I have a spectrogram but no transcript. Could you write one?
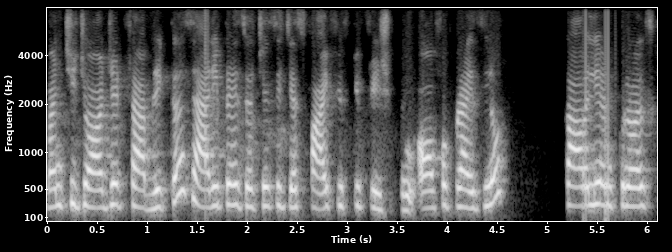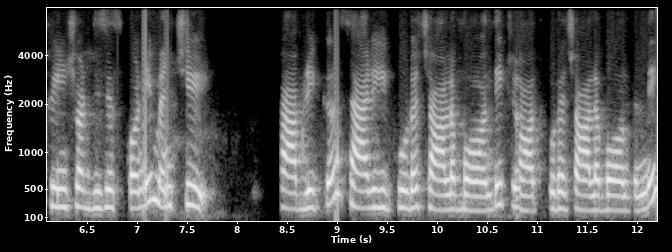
మంచి జార్జెట్ ఫ్యాబ్రిక్. శారీ ప్రైస్ వచ్చేసి just five fifty free shipping. Offer ప్రైస్లో కావాలి అనుకున్న వాళ్ళు స్క్రీన్ షాట్ తీసేసుకోండి. మంచి ఫ్యాబ్రిక్. శారీ కూడా చాలా బాగుంది. క్లాత్ కూడా చాలా బాగుంటుంది.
